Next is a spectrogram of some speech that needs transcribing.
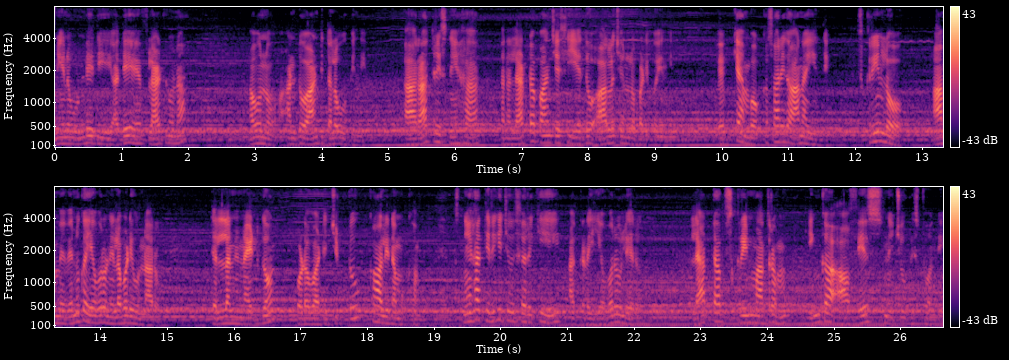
నేను ఉండేది అదే ఫ్లాట్లోనా? అవును అంటూ ఆంటీ తల ఊపింది. ఆ రాత్రి స్నేహ తన ల్యాప్టాప్ ఆన్ చేసి ఏదో ఆలోచనలో పడిపోయింది. వెబ్ క్యామ్ ఒక్కసారిగా ఆన్ అయ్యింది. స్క్రీన్లో ఆమె వెనుక ఎవరో నిలబడి ఉన్నారు. తెల్లని నైట్ గౌన్ పొడవాటి చుట్టూ కాలిన ముఖం. స్నేహ తిరిగి చూసేసరికి అక్కడ ఎవరూ లేరు. ల్యాప్టాప్ స్క్రీన్ మాత్రం ఇంకా ఆ ఫేస్ని చూపిస్తోంది.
